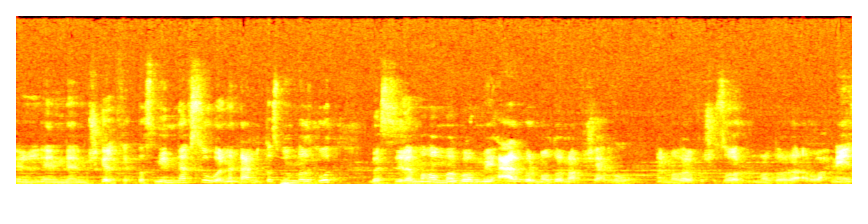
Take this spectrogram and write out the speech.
ان المشكلة في التصميم نفسه ولا أنت عامل تصميم مظبوط بس لما هم جم يعالجوا الموضوع ما عرفوش يعالجوه. الموضوع ما فيهوش هزار الموضوع ده أرواح ناس.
